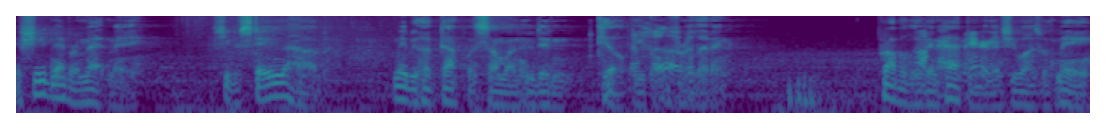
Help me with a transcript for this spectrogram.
If she'd never met me, she'd have stayed in the hub, maybe hooked up with someone who didn't kill people for a living. Probably Oh, been happier than she was with me.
